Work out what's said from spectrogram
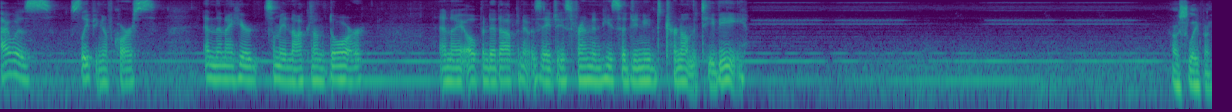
I was sleeping, of course, and then I heard somebody knocking on the door, and I opened it up, and it was AJ's friend, and he said, You need to turn on the TV. I was sleeping.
